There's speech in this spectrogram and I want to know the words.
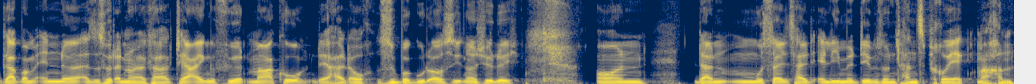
gab am Ende, also es wird ein neuer Charakter eingeführt, Marco, der halt auch super gut aussieht natürlich. Und dann muss halt halt Ellie mit dem so ein Tanzprojekt machen.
